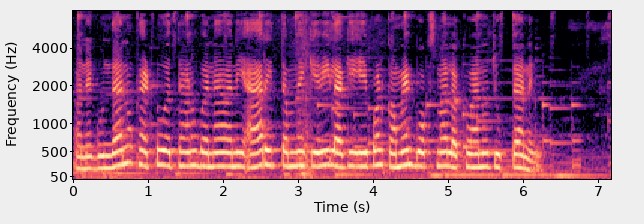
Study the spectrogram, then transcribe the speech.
અને ગુંદાનું ખાટું અથાણું બનાવવાની આ રીત તમને કેવી લાગી એ પણ કમેન્ટ બોક્સમાં લખવાનું ચૂકતા નહીં.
